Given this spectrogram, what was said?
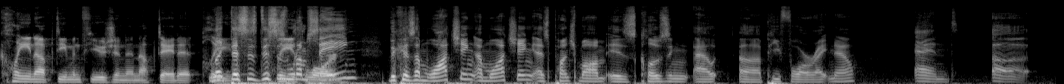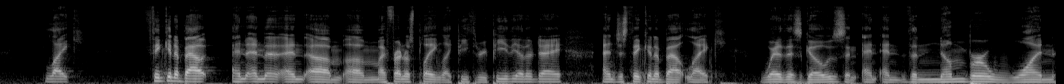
clean up Demon Fusion and update it. Please. like this is this is what I'm Lord. saying because I'm watching I'm watching as Punch Mom is closing out uh, P4 right now, and uh, like thinking about and and and um, um my friend was playing like P3P the other day and just thinking about like where this goes and and and the number one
